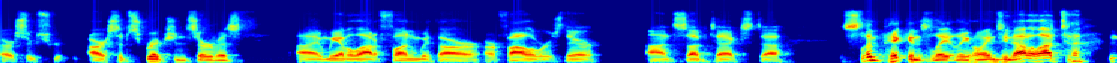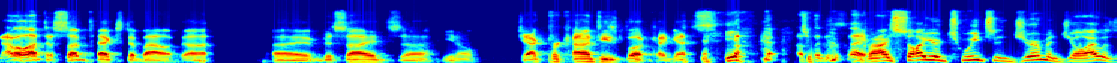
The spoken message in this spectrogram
our, subscri- our subscription service. Uh, and we have a lot of fun with our, our followers there on subtext. Uh, Slim Pickens lately, Hoynesy, not a lot to, not a lot to subtext about uh, uh, besides, you know, Jack Perconte's book, I guess. yeah. When I saw your tweets in German, Joe, I was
